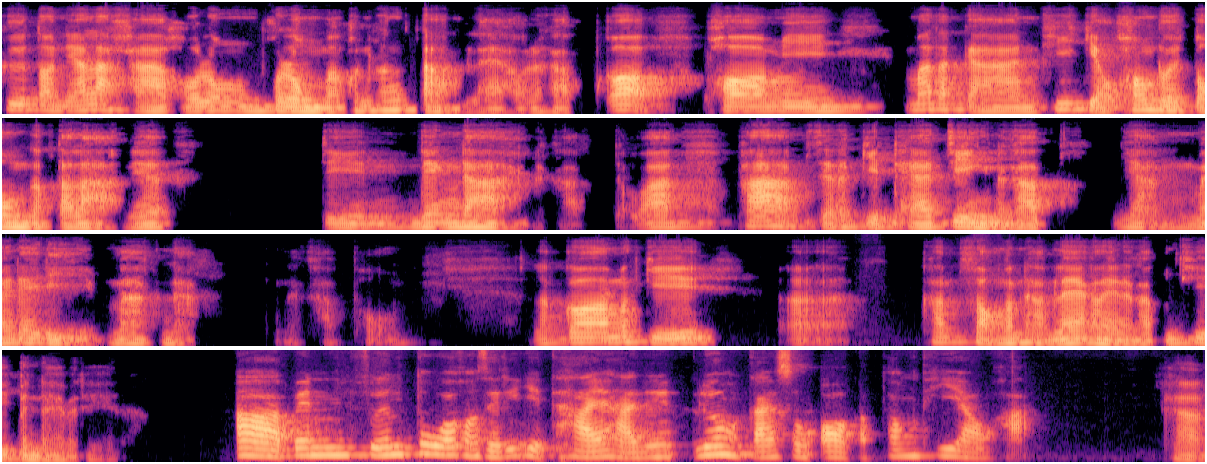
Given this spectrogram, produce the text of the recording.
คือตอนนี้ราคาเขาลงลงมาค่อนข้างต่ำแล้วนะครับ ก็พอมีมาตรการที่เกี่ยวข้องโดยตรงกับตลาดเนี่ยจีนเด้งได้นะครับ แต่ว่าภาพเศรษฐกิจแท้จริงนะครับ ยังไม่ได้ดีมากนักนะครับผม แล้วก็เมื่อกี้อ่าคำ2คำถามแรกอะไรนะครับ ที่เป็นในประเทศ อ่า เป็นฟื้นตัวของเศรษฐกิจไทยค่ะ ในเรื่องของการส่งออกกับท่องเที่ยวค่ะ ครับ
